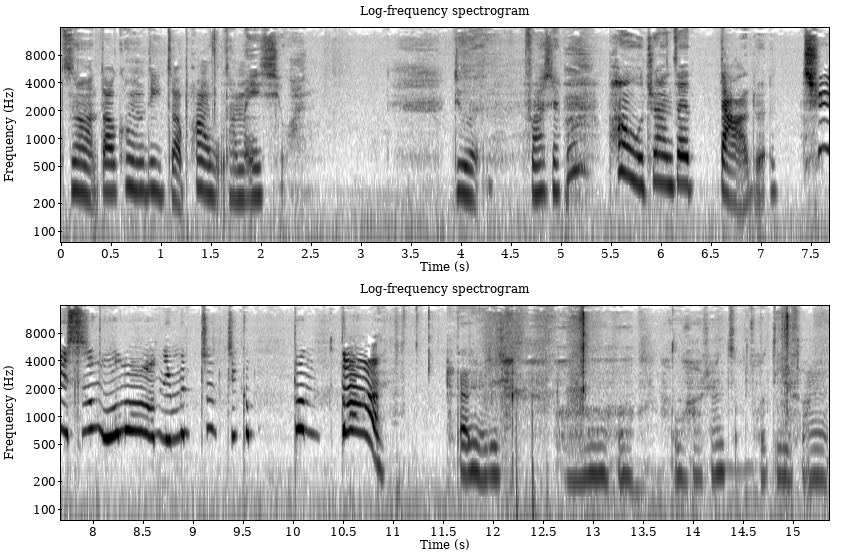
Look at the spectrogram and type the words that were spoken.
只好到空地找胖虎他们一起玩。对，发现胖虎居然在打人，气死我了！你们这几个笨蛋！大熊就想，哦，哦，我好像走错地方了。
